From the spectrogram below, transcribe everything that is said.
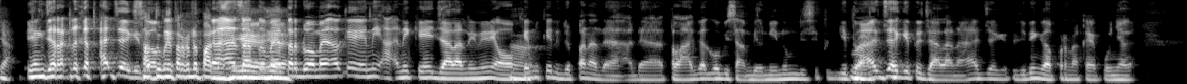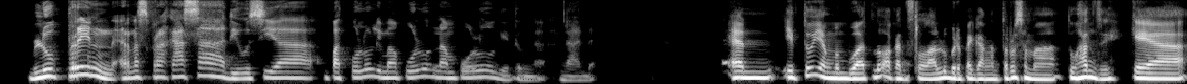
Ya. yang jarak dekat aja gitu satu Oke, meter ke depan Ah, ya. satu Iya, meter dua meter oke ini ah, ini kayak jalan ini nih oke Ah. oke di depan ada ada telaga gue bisa ambil minum di situ gitu Right. aja gitu jalan aja gitu jadi nggak pernah kayak punya blueprint Ernest Prakasa di usia 40 50 60 gitu nggak nggak ada And itu yang membuat lo akan selalu berpegangan terus sama Tuhan sih. Kayak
